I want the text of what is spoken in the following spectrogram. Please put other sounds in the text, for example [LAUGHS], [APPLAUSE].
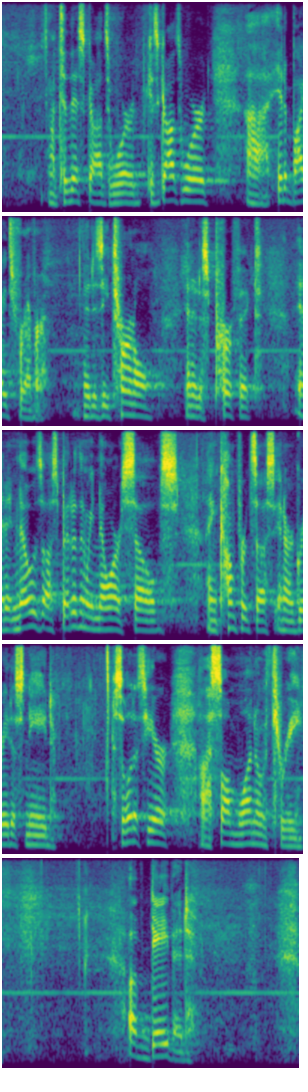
uh, to this God's word, because God's word, uh, it abides forever. It is eternal and it is perfect. And it knows us better than we know ourselves and comforts us in our greatest need. So let us hear Psalm 103 of David.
